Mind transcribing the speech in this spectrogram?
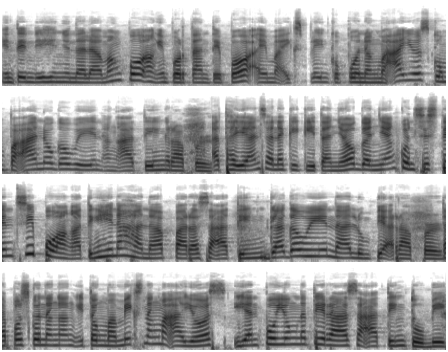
Intindihin nyo na lamang po, ang importante po ay ma-explain ko po ng maayos kung paano gawin ang ating wrapper. At hayan, sa nakikita nyo, ganyang consistency po ang ating hinahanap para sa ating gagawin na lumpia wrapper. Tapos ko na ngang itong ma-mix ng maayos, yan po yung natira sa ating tubig.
